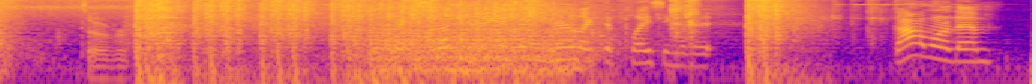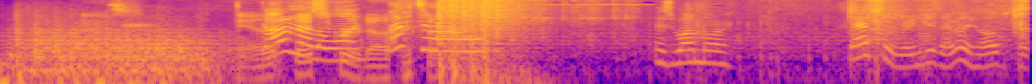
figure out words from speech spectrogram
It's over. Like, stop doing it until you hear like the placing of it. Got one of them. Nice. Yeah, Got they, they another one. up. Let's go. There's one more. That's syringes. I really hope so.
